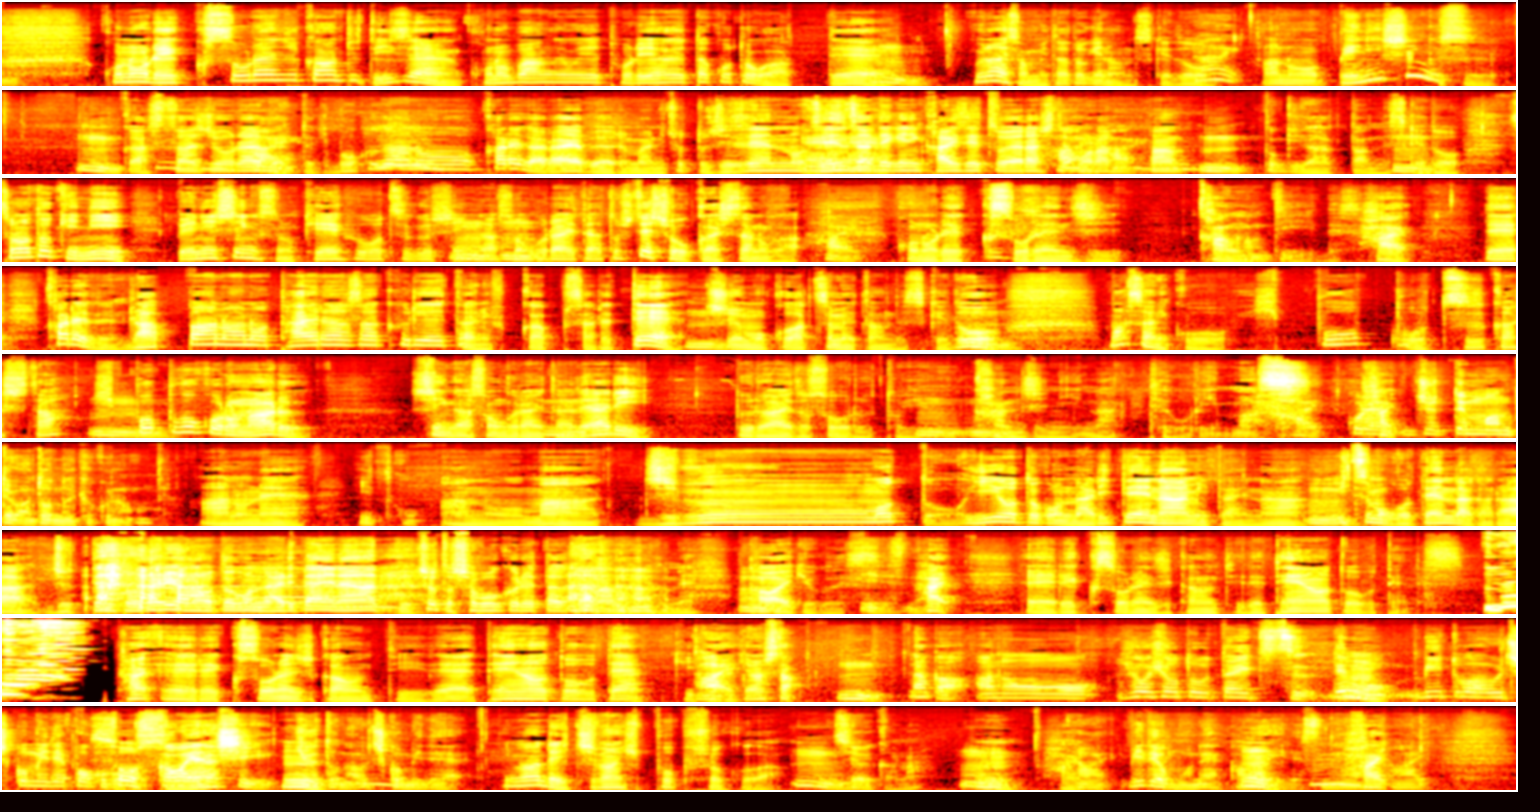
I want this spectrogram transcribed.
このレックスオレンジカウンティって以前この番組で取り上げたことがあって、うん。うな、いさんもいた時なんですけど、はい。あのベニーシングスうん。がスタジオライブやった時、僕があの、彼がライブやる前にちょっと事前のええ前座的に解説をやらせてもらったはいはい。うん時があったんですけど、その時にベニーシングスの系譜を継ぐシンガーソングライターとして紹介したのが、はい。このレックスオレンジカウンティです。はい。で、彼でラッパーのあのタイラー・ザ・クリエイターにフックアップされてうん。注目を集めたんですけど、うん。まさにこう、ヒップホップを通過した、うん。ヒップホップ心のあるシンガーソングライターであり、ブルーアイドソウルという感じになっております。はい、これ、はい。10点満点はどんな曲なの？あのね、あの、まあ、自分もっといい男になりてえな、みたいな、うん。いつも5点だから、10点取れるような男になりたいなってちょっとしょぼくれた歌なんだけどね、うん。可愛い曲です。ね。はい。えーレックスオレンジカウンティで10 out of 10です。はい、えーレックスオレンジカウンティで10 out of 10、聞いていただきました。うん、なんかあのーひょうひょうと歌いつつでも、ビートは打ち込みでポコポコ可愛らしい、うん。キュートな打ち込みで、今まで一番ヒップホップ色がうん強いかな。ううん。ん。はい。はい、ビデオもね可愛いですね、うん。はい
